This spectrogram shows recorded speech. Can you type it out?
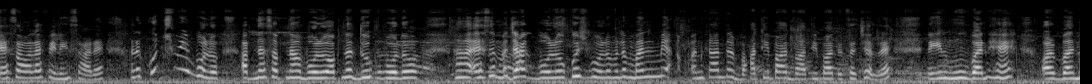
ऐसा वाला फीलिंग्स आ रहा है। मतलब कुछ भी बोलो, अपना सपना बोलो, अपना दुख बोलो हाँ ऐसे मज़ाक बोलो, कुछ बोलो मतलब मन में, मन का अंदर बात ही बात बात ही बात ऐसा चल रहा है। लेकिन मुँह बंद है और बन,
